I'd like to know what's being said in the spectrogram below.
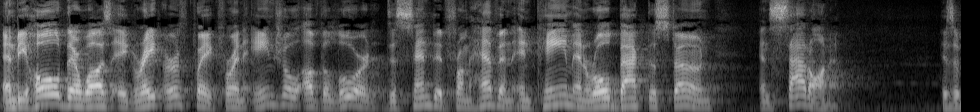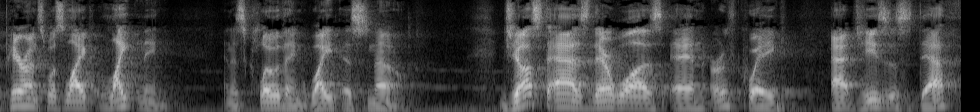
And behold, there was a great earthquake, for an angel of the Lord descended from heaven and came and rolled back the stone and sat on it. His appearance was like lightning, and his clothing white as snow. Just as there was an earthquake at Jesus' death,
